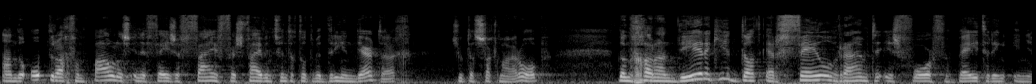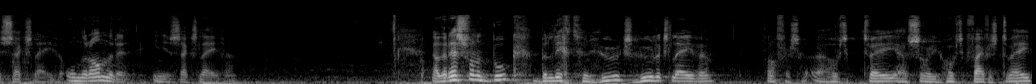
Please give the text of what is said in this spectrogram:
aan de opdracht van Paulus in Efeze 5, vers 25 tot en met 33, zoek dat straks maar op, dan garandeer ik je dat er veel ruimte is voor verbetering in je seksleven. Onder andere in je seksleven. Nou, de rest van het boek belicht hun huwelijks, huwelijksleven. Vanaf vers, uh, hoofdstuk, 2, uh, sorry, hoofdstuk 5, vers 2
